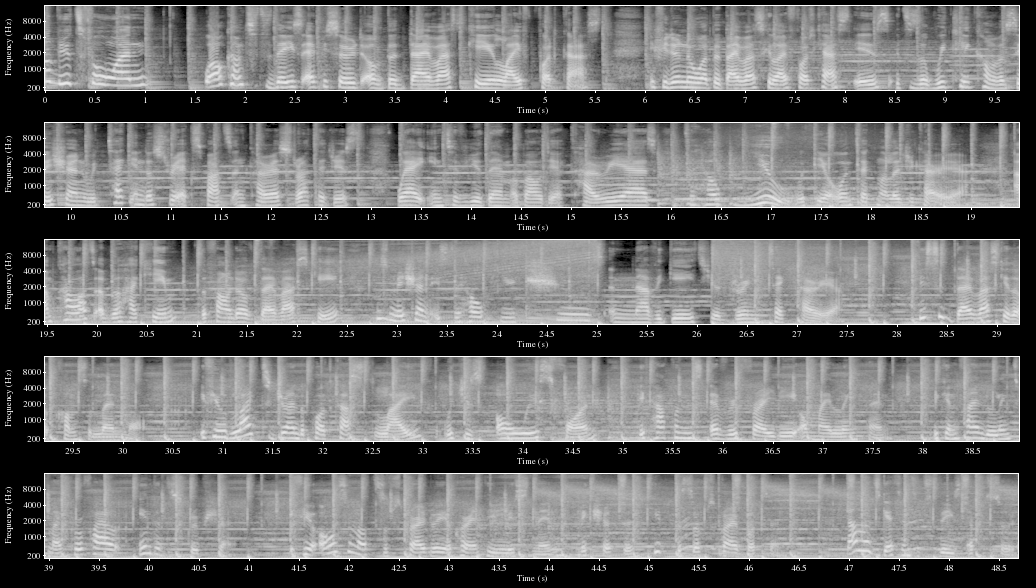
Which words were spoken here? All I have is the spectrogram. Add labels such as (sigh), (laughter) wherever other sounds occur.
Hello, beautiful one. Welcome to today's episode of the Diverse K Life podcast. If you don't know what the DiverseK Life podcast is, it is a weekly conversation with tech industry experts and career strategists where I interview them about their careers to help you with your own technology career. I'm Khaulat Abdulhakeem, the founder of DiverseK, whose mission is to help you choose and navigate your dream tech career. Visit diversek.com to learn more. If you would like to join the podcast live, which is always fun, it happens every Friday on my LinkedIn. You can find the link to my profile in the description. If you're also not subscribed where you're currently listening, make sure to hit the subscribe button. Now let's get into today's episode.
